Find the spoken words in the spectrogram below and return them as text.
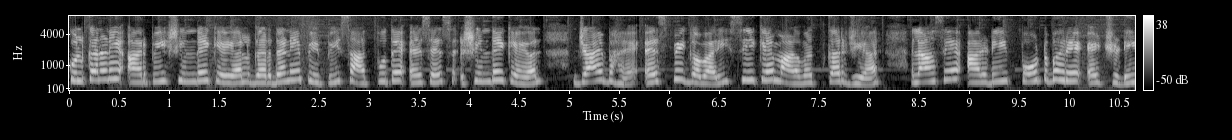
Kulkarni R P Shinde K L Gardane P P Satpute S S Shinde K L Jaybhaye S P Gawari C K Malvatkar G R Lase R D Potbhare H D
